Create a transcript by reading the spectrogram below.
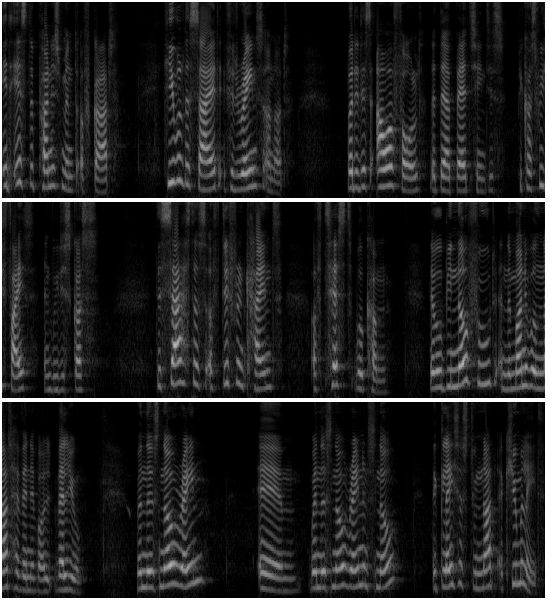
"It is the punishment of God. He will decide if it rains or not. But it is our fault that there are bad changes because we fight and we discuss." disasters of different kinds of tests will come. There will be no food and the money will not have any value. When there's no rain, um, when there's no rain and snow, the glaciers do not accumulate.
